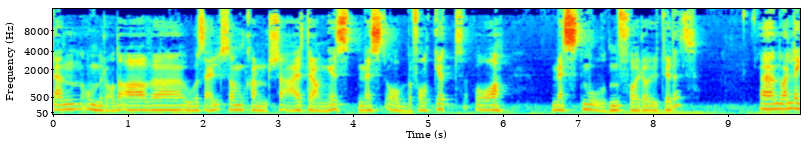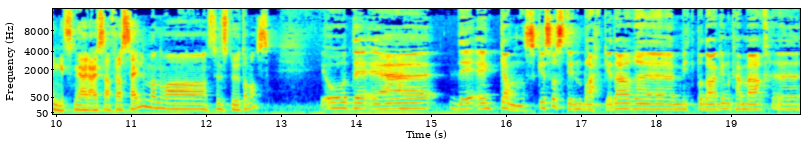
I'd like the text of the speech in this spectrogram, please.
den området av eh, OSL som kanskje er trangest, mest overbefolket og mest moden for å utvides. Nå er det lenge siden jeg har reist herfra selv, men hva syns du, Thomas? Jo, det er, det er ganske så stinn brakke der midt på dagen kan være.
